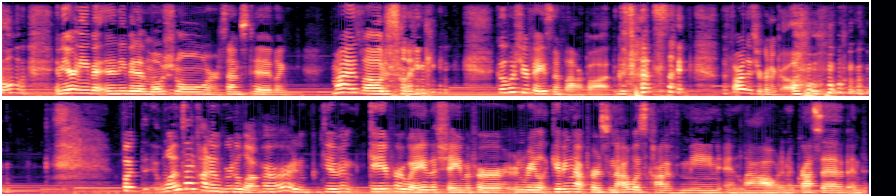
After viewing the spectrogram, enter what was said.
So if you're any bit any bit emotional or sensitive, like might as well just like go put your face in a flower pot because that's like the farthest you're gonna go. But once I kind of grew to love her and given gave her away the shame of her and real giving that person that was kind of mean and loud and aggressive and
